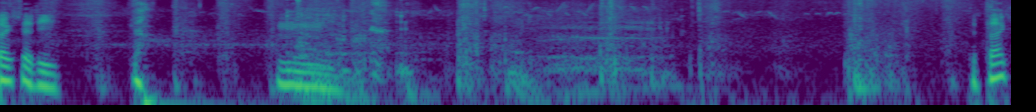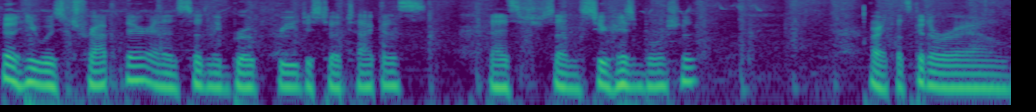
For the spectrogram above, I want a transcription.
Fact that he... Hmm. The fact that he was trapped there and then suddenly broke free just to attack us, that's some serious bullshit. Alright, let's get around.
